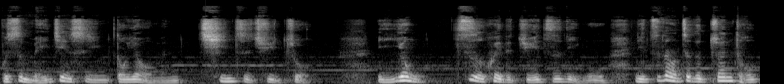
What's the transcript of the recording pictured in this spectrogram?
不是每一件事情都要我们亲自去做。你用智慧的觉知领悟，你知道这个砖头。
